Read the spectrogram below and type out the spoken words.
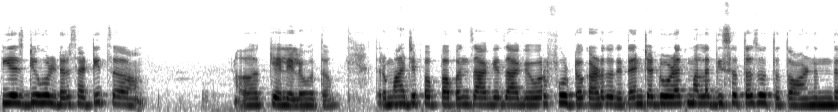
पी एच डी होल्डरसाठीच केलेलं होतं. तर माझे पप्पा पण जागे जागेवर फोटो काढत होते. त्यांच्या डोळ्यात मला दिसतच होतं तो आनंद.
